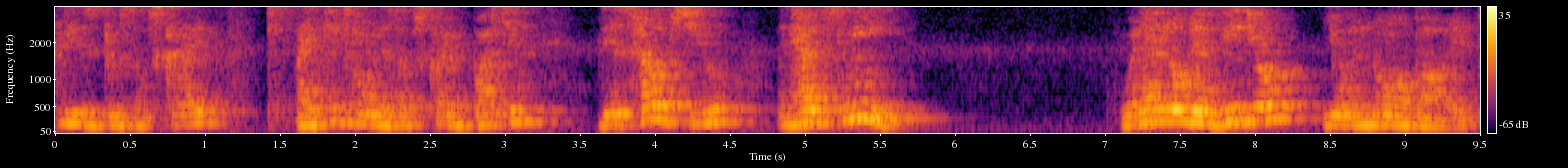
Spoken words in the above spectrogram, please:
please do subscribe by clicking on the subscribe button this helps you and helps me. When I load a video, you will know about it.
